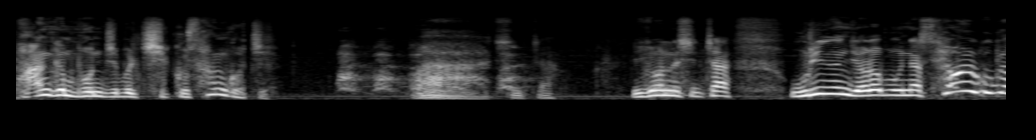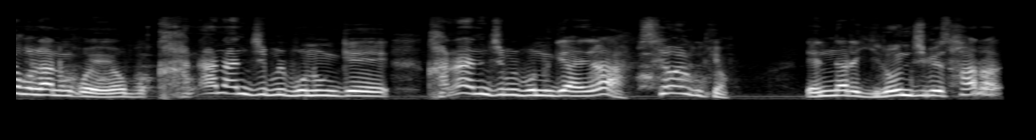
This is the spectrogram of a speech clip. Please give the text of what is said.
방금 본 집을 짓고 산 거지. 와 진짜 이거는 진짜 우리는 여러분 그냥 세월 구경을 하는 거예요. 뭐 가난한 집을 보는 게 가난한 집을 보는 게 아니라 세월 구경. 옛날에 이런 집에 살아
